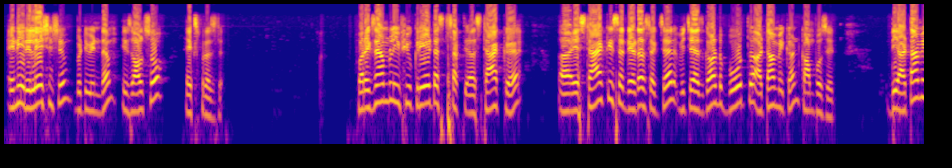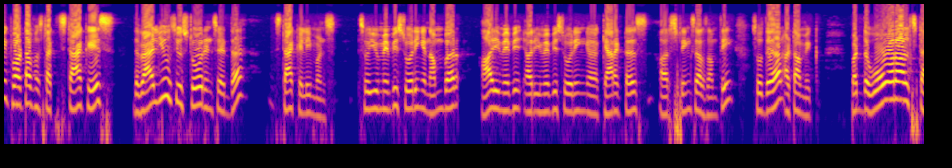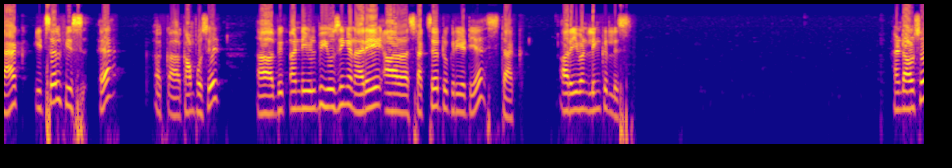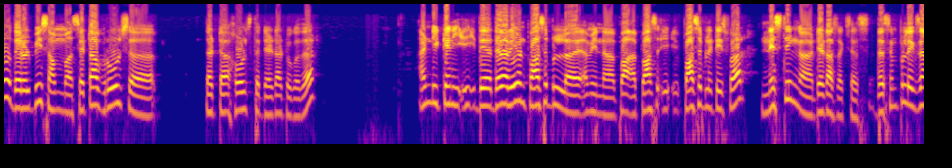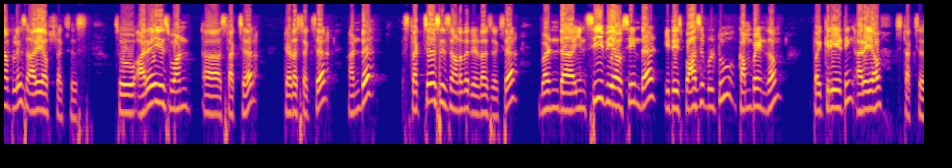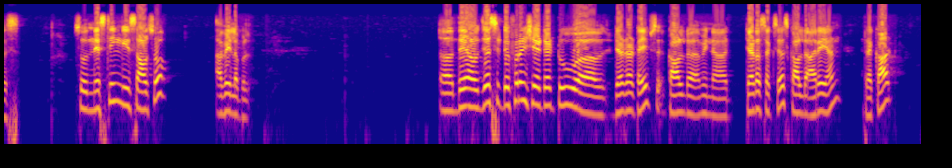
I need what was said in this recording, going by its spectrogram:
any relationship between them is also expressed. For example, if you create a, a stack, uh, a stack is a data structure which has got both atomic and composite. The atomic part of a stack, stack is the values you store inside the stack elements. So you may be storing a number or you may be or you may be storing uh, characters or strings or something. So they are atomic. But the overall stack itself is a, a co- composite uh, and you will be using an array or structure to create a stack or even linked list. And also there will be some uh, set of rules uh, that uh, holds the data together. And it can there, there are even possible uh, i mean uh, possibilities for nesting data structures. The simple example is array of structures. So array is one structure data structure and structures is another data structure but uh, in c we have seen that it is possible to combine them by creating array of structures so nesting is also available uh, they have just differentiated two uh, data types called uh, I mean uh, data structures called array and record.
